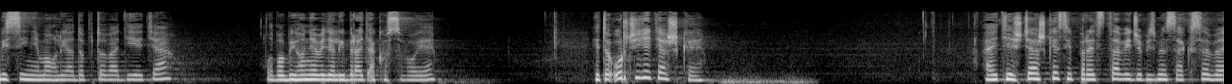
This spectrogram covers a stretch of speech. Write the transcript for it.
by si nemohli adoptovať dieťa, lebo by ho nevedeli brať ako svoje. Je to určite ťažké. A je tiež ťažké si predstaviť, že by sme sa k sebe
